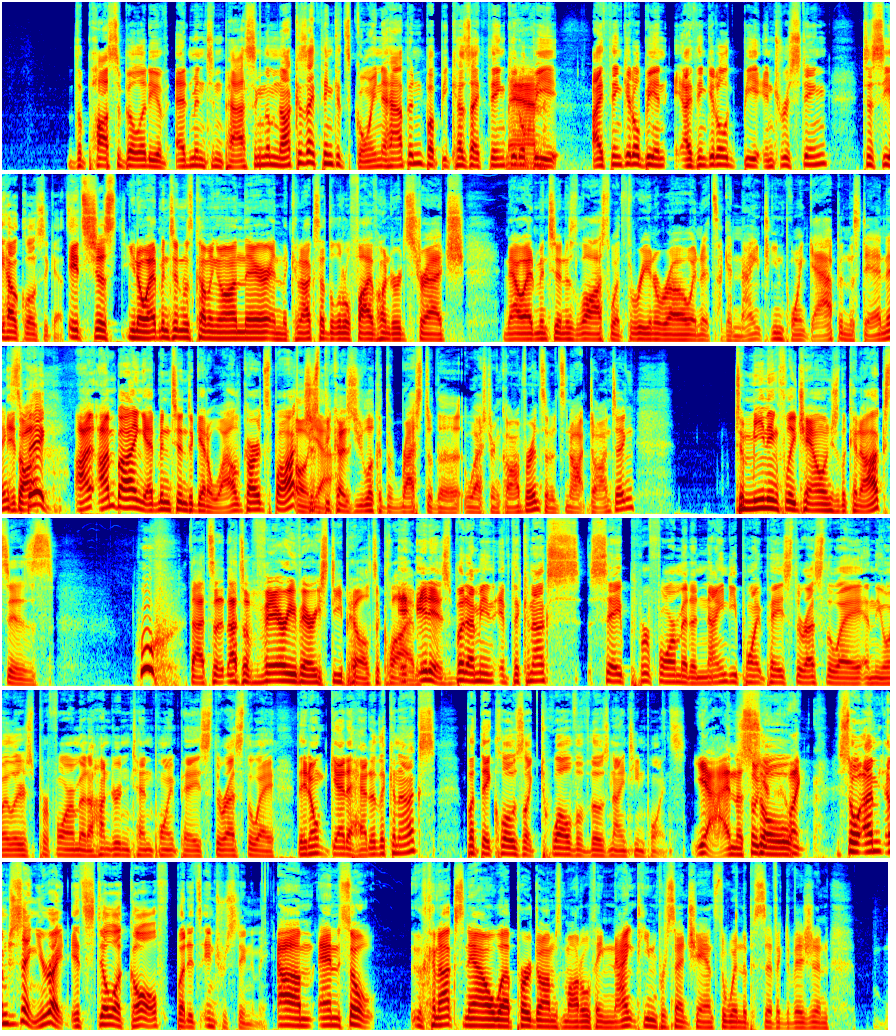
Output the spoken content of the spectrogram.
the possibility of Edmonton passing them, not because I think it's going to happen, but because I think it'll be, I think it'll be an, I think it'll be interesting to see how close it gets. it's just you know Edmonton was coming on there, and the Canucks had the little 500 stretch. Now Edmonton has lost what three in a row, and it's like a 19 point gap in the standings. It's So big. I, I'm buying Edmonton to get a wild card spot, Oh, just yeah. because you look at the rest of the Western Conference and it's not daunting. To meaningfully challenge the Canucks is, whew, that's a that's a very very steep hill to climb. It- it is, but I mean, if the Canucks say perform at a 90 point pace the rest of the way, and the Oilers perform at a 110 point pace the rest of the way, they don't get ahead of the Canucks, but they close like 12 of those 19 points. yeah, and the so, So, like so I'm I'm just saying, you're right. It's still a golf, but it's interesting to me. Um, and so the Canucks now, uh, per Dom's model, with a 19% chance to win the Pacific Division,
